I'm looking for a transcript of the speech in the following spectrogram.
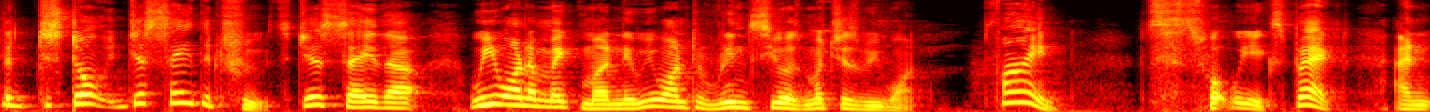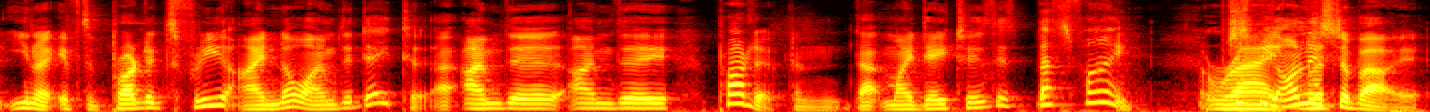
Like, just don't just say the truth. Just say that we want to make money. We want to rinse you as much as we want. Fine. That's what we expect. And you know, if the product's free, I know I'm the data. I- I'm the I'm the product, and that my data is this. That's fine. Just Right, be honest about it.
